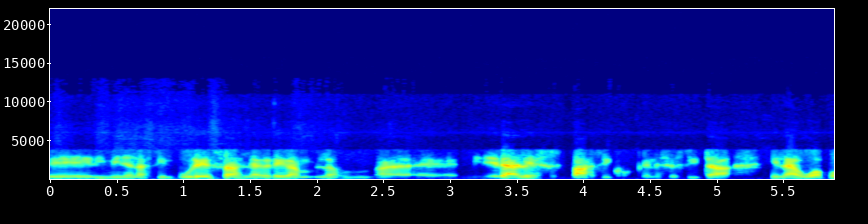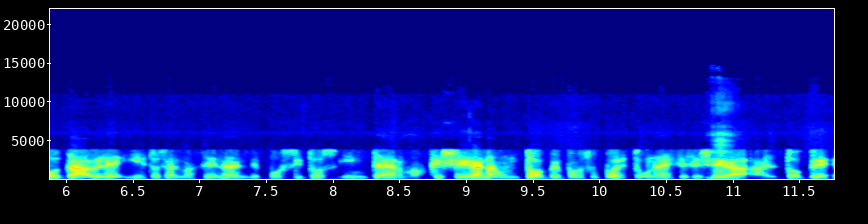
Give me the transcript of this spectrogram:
eh, elimina las impurezas, le agregan los minerales básicos que necesita el agua potable y esto se almacena en depósitos internos que llegan a un tope, por supuesto, una vez que se llega mm. al tope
